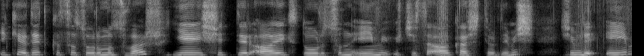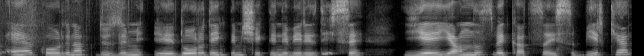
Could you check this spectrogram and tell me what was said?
2 adet kısa sorumuz var. Y eşittir AX doğrusunun eğimi 3 ise A kaçtır demiş. Şimdi eğim eğer koordinat düzlemi e, doğru denklemi şeklinde verildiyse y yalnız ve katsayısı 1 iken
